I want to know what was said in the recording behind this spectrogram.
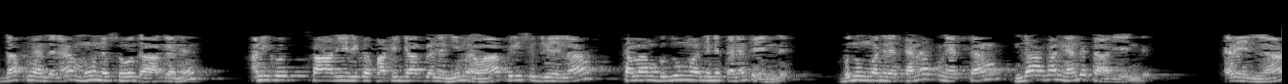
දක්න ඇඳලා මූණ සෝදාගෙන අනිකුත් ශාරීරික පටිජාග්ගන නිමවා පිරිසුදු වෙලා තමන් බුදුන් වඳින තැනට එන්න. බුදුන් වඳින තැනක් නැත්නම් නිදා ගන්න ඇඳට ආරියෙන්න. ඇවිල්ලා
